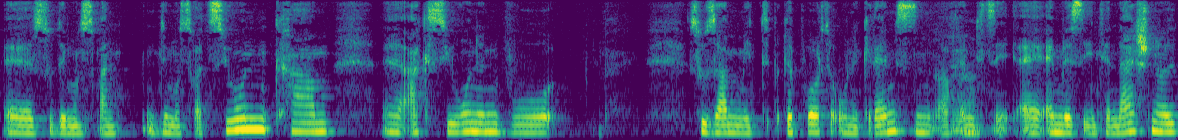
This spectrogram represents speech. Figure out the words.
äh, zu Demonstra Demonstrationen kam, äh, Aktionen, wo zusammen mit Reporter ohne Grenzen, auch ja. Amnesty äh, International,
